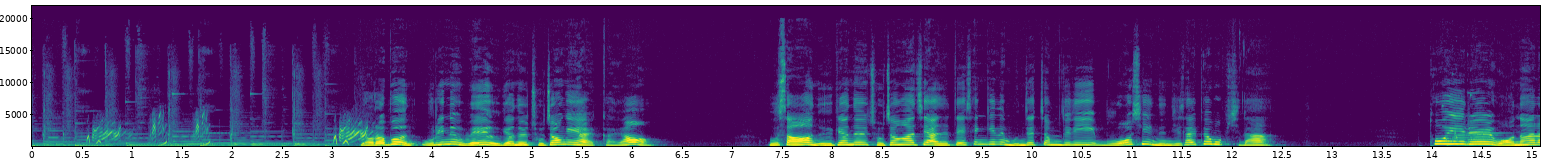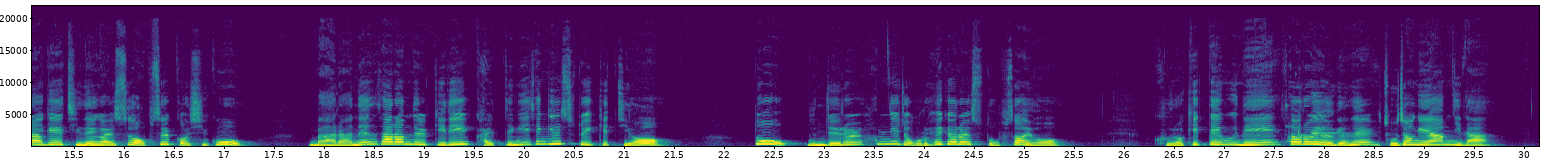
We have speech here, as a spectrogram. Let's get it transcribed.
여러분, 우리는 왜 의견을 조정해야 할까요? 우선 의견을 조정하지 않을 때 생기는 문제점들이 무엇이 있는지 살펴봅시다. 토의를 원활하게 진행할 수 없을 것이고, 말하는 사람들끼리 갈등이 생길 수도 있겠지요. 또 문제를 합리적으로 해결할 수도 없어요. 그렇기 때문에 서로의 의견을 조정해야 합니다.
